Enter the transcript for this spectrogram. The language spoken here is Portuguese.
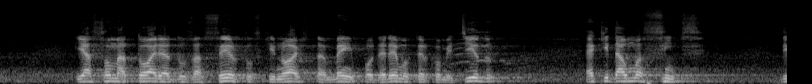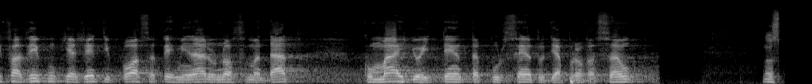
e a somatória dos acertos que nós também poderemos ter cometido é que dá uma síntese de fazer com que a gente possa terminar o nosso mandato com mais de 80% de aprovação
